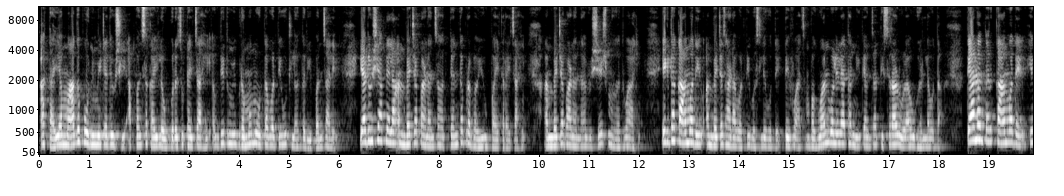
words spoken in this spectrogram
आता या माघ पौर्णिमेच्या दिवशी आपण सकाळी लवकरच उठायचं आहे. अगदी तुम्ही ब्रह्ममुहूर्तावरती उठलं तरी पण चालेल. या दिवशी आपल्याला आंब्याच्या पानांचा अत्यंत प्रभावी उपाय करायचा आहे. आंब्याच्या पानांना विशेष महत्त्व आहे. एकदा कामदेव आंब्याच्या झाडावरती बसले होते तेव्हाच भगवान भोलेनाथांनी त्यांचा तिसरा डोळा उघडला होता. त्यानंतर कामदे हे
